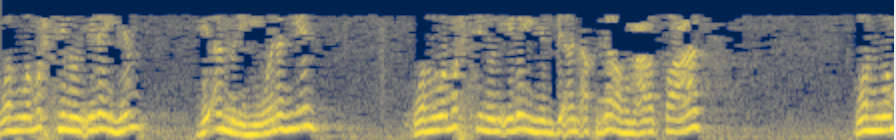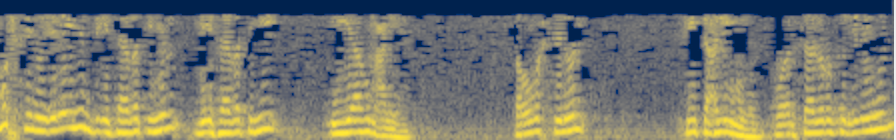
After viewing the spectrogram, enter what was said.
وهو محسن إليهم بأمره ونهيه وهو محسن إليهم بأن أقدرهم على الطاعات وهو محسن إليهم بإثابتهم بإثابته إياهم عليها فهو محسن في تعليمهم وإرسال الرسل إليهم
